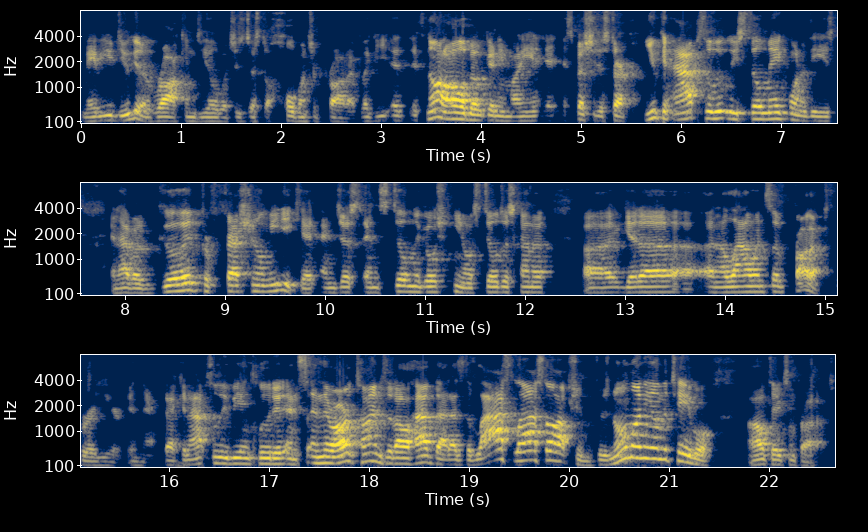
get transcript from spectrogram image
Maybe you do get a rocking deal, which is just a whole bunch of product. Like it, it's not all about getting money, especially to start. You can absolutely still make one of these and have a good professional media kit and just and still negotiate, you know, still just kind of uh, get a an allowance of product for a year in there. That can absolutely be included. And and there are times that I'll have that as the last last option. If there's no money on the table, I'll take some product.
